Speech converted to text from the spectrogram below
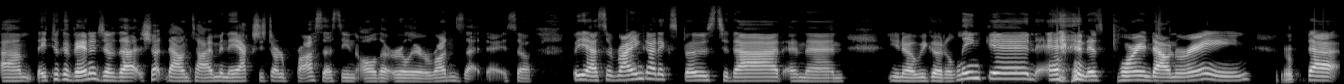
um, they took advantage of that shutdown time and they actually started processing all the earlier runs that day. So, but yeah, so Ryan got exposed to that, and then you know we go to Lincoln and it's pouring down rain. Yep. That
